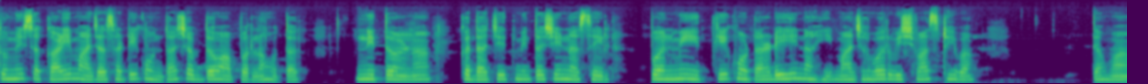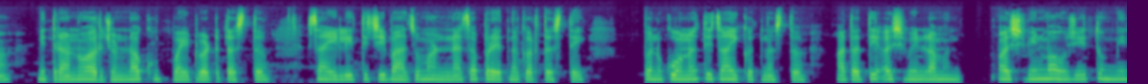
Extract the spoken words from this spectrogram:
तुम्ही सकाळी माझ्यासाठी कोणता शब्द वापरला होतात नितळणा कदाचित मी तशी नसेल पण मी इतकी खोटारडीही नाही माझ्यावर विश्वास ठेवा. तेव्हा मित्रांनो अर्जुनला खूप वाईट वाटत असतं. सायली तिची बाजू मांडण्याचा प्रयत्न करत असते पण कोणच तिचं ऐकत नसतं. आता ती अश्विनला म्हण अश्विन भाऊजी तुम्ही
